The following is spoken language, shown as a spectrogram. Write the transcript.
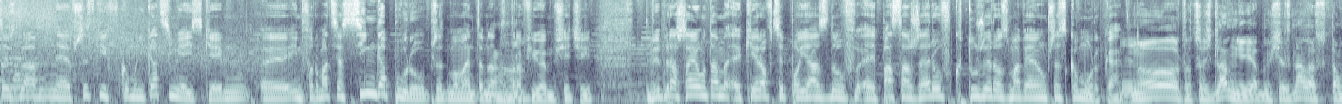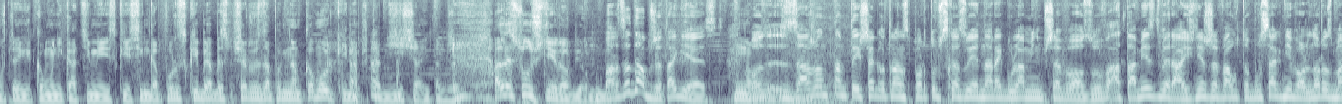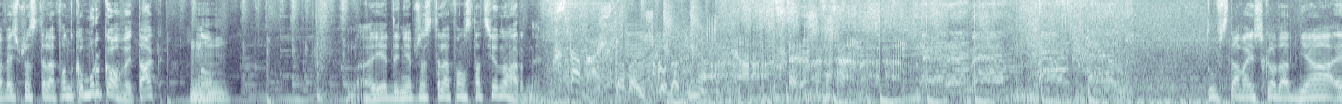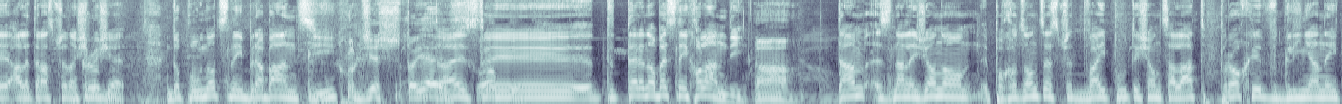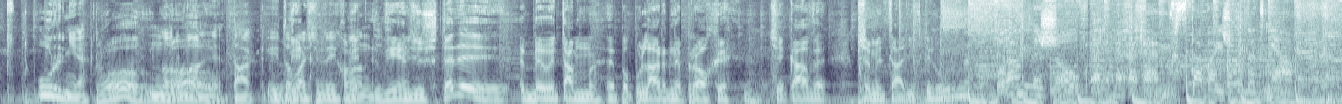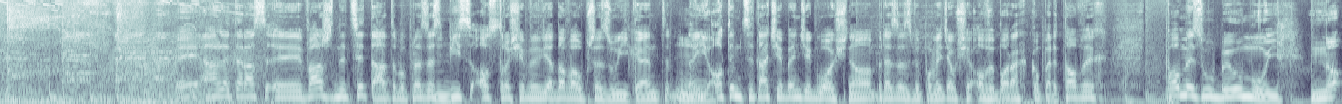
Coś dla e, wszystkich w komunikacji miejskiej. E, informacja z Singapuru, przed momentem na to trafiłem w sieci. Wypraszają tam e, kierowcy pojazdów pasażerów, którzy rozmawiają przez komórkę. No, to coś dla mnie. Ja bym się znalazł tam w tej komunikacji miejskiej singapurskiej, bo ja bez przerwy zapominam komórki, na przykład dzisiaj, także. Ale słusznie robią. Bardzo dobrze, tak jest. No. Bo zarząd tamtejszego transportu wskazuje na regulamin przewozów, a tam jest wyraźnie, że w autobusach nie wolno rozmawiać przez telefon komórkowy, tak? No. Mhm. A jedynie przez telefon stacjonarny. Wstawaj, Dawaj, szkoda dnia. Tu wstawaj szkoda dnia, y, ale teraz przenosimy Trudno. się do północnej Brabancji. O, gdzież to jest? To jest y, teren obecnej Holandii. Aha. Tam znaleziono pochodzące sprzed 2,5 tysiąca lat prochy w glinianej urnie. O, Normalnie, o. tak. I to Wie- właśnie w tej Holandii. Wie, więc już wtedy były tam e, popularne prochy. Ciekawe. Przemycali w tych urnach? poranny show w RMF FM. Wstawaj, szkoda dnia. Y, Ale teraz y, ważny cytat, bo prezes PiS ostro się wywiadował przez weekend. No i o tym cytacie będzie głośno. Prezes wypowiedział się o wyborach kopertowych. Pomysł był mój. No,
